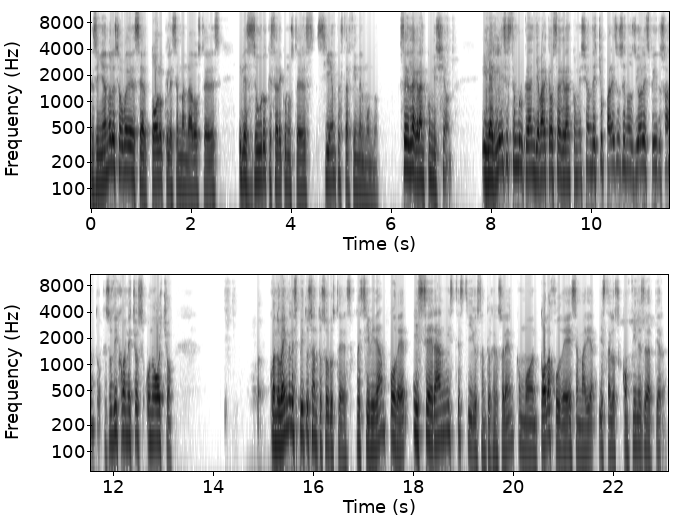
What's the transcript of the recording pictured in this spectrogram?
enseñándoles a obedecer todo lo que les he mandado a ustedes y les aseguro que estaré con ustedes siempre hasta el fin del mundo. Esa es la gran comisión. Y la iglesia está involucrada en llevar a cabo esa gran comisión. De hecho, para eso se nos dio el Espíritu Santo. Jesús dijo en Hechos 1.8, cuando venga el Espíritu Santo sobre ustedes, recibirán poder y serán mis testigos tanto en Jerusalén como en toda Judea y Samaria y hasta los confines de la tierra.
